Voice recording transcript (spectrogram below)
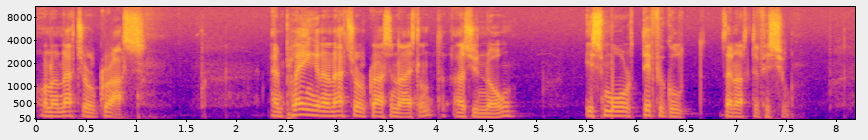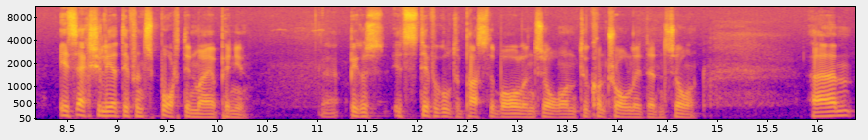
on a natural grass, and playing in a natural grass in Iceland, as you know, is more difficult than artificial. It's actually a different sport, in my opinion, Yeah. because it's difficult to pass the ball and so on, to control it and so on. Um,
